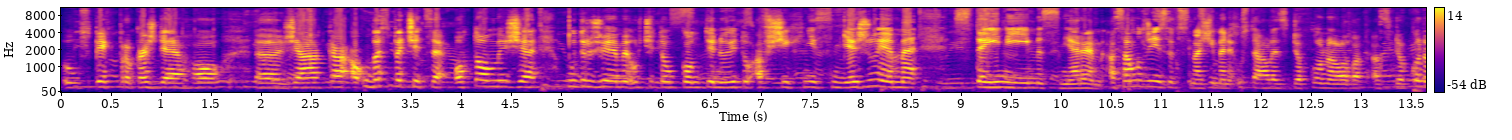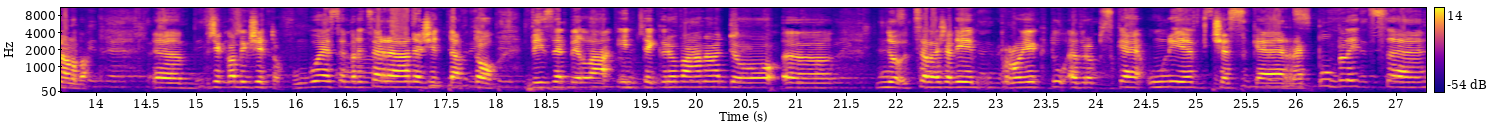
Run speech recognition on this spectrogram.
úspěch pro každého eh, žáka a ubezpečit se o tom, že udržujeme určitou kontinuitu a všichni směřujeme stejným směrem. A samozřejmě se snažíme neustále zdokonalovat a zdokonalovat. Eh, řekla bych, že to funguje. Jsem velice ráda, že tato vize byla integrována do eh, no, celé řady projektů Evropské unie v České republice.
